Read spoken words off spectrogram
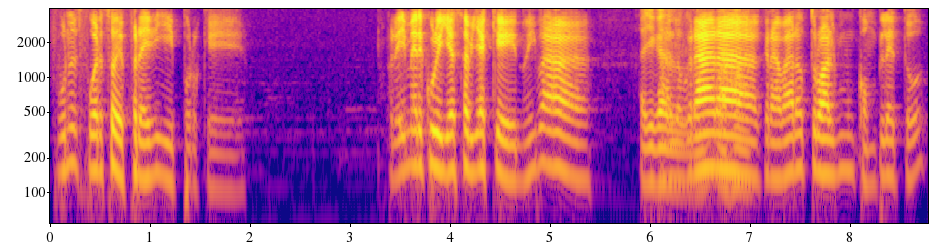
fue un esfuerzo de Freddie porque Freddie Mercury ya sabía que no iba A llegar a lograr a ajá. grabar otro álbum completo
